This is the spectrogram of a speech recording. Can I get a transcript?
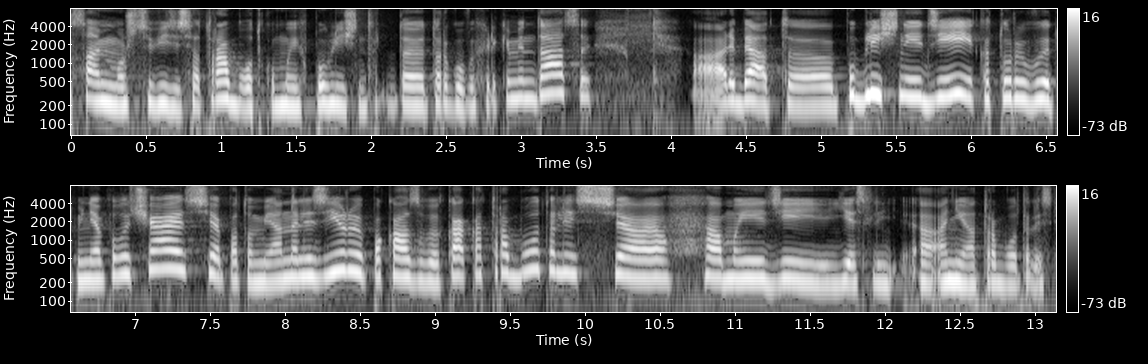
сами можете видеть отработку моих публичных торговых рекомендаций. А, ребят, э, публичные идеи, которые вы от меня получаете, потом я анализирую, показываю, как отработались а, мои идеи, если они отработались.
